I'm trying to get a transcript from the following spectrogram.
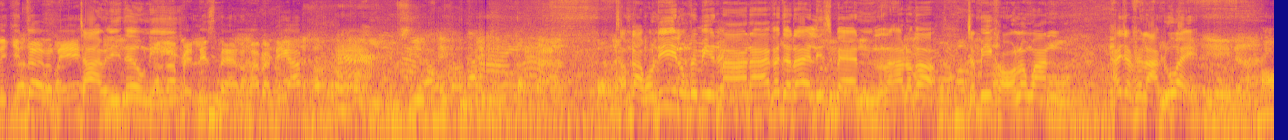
รีจิสเตอร์ตรงนี้ใช่เป็นลีเดอร์ตรงแล้วนี้ก็เป็นลิสต์แบนออกมาแบบนี้ครับแล้วก็มีมิวเซียมให้คุณได้เห็นตำนานของ สำหรับคนที่ลงทะเบียนมานะ ก็จะได้ลิสแบนนะครับ แล้วก็จะมีของรางวัลให้จับฉลากด้วยเองนะอ๋อ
